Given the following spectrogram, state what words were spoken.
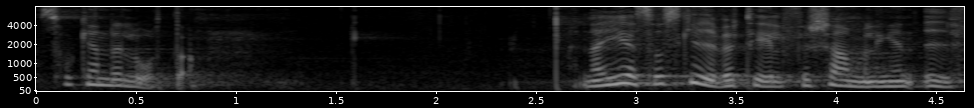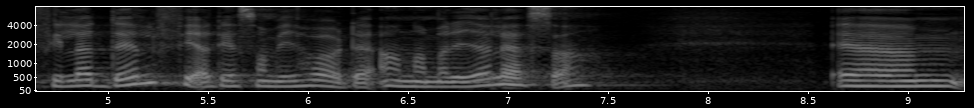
Så kan det låta. När Jesus skriver till församlingen i Philadelphia, det som vi hörde Anna-Maria läsa, ehm,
